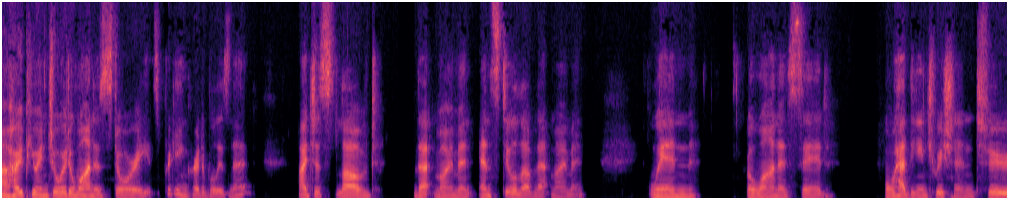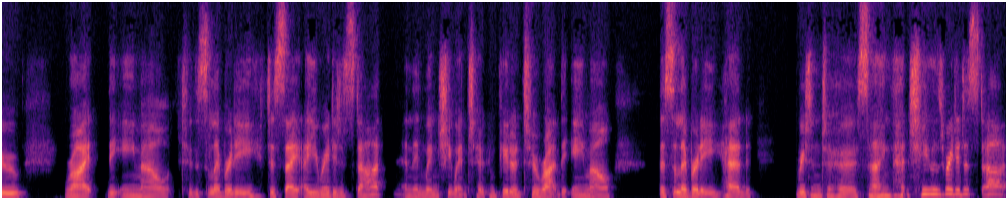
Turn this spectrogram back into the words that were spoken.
I hope you enjoyed Awana's story. It's pretty incredible, isn't it? I just loved that moment and still love that moment when Awana said or had the intuition to write the email to the celebrity to say, Are you ready to start? And then when she went to her computer to write the email, the celebrity had written to her saying that she was ready to start.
